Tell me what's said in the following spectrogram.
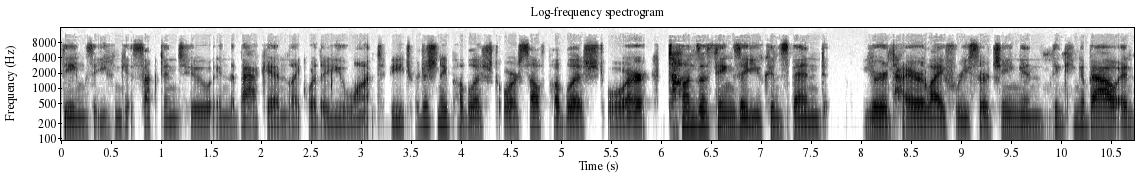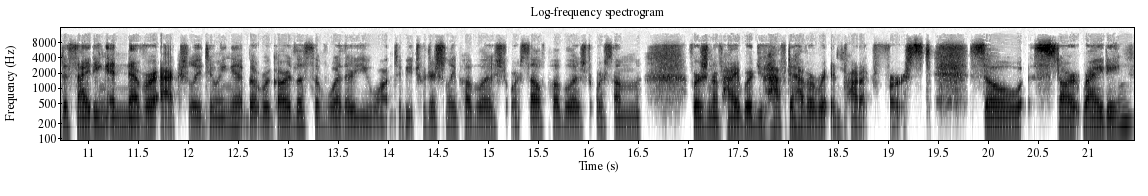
things that you can get sucked into in the back end, like whether you want to be traditionally published or self published, or tons of things that you can spend your entire life researching and thinking about and deciding and never actually doing it. But regardless of whether you want to be traditionally published or self published or some version of hybrid, you have to have a written product first. So start writing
